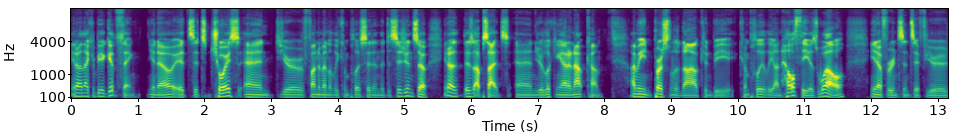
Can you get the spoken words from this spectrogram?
you know and that could be a good thing you know it's it's a choice and you're fundamentally complicit in the decision. So you know there's upsides and you're looking at an outcome. I mean personal denial can be completely unhealthy as well. You know for instance if you're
